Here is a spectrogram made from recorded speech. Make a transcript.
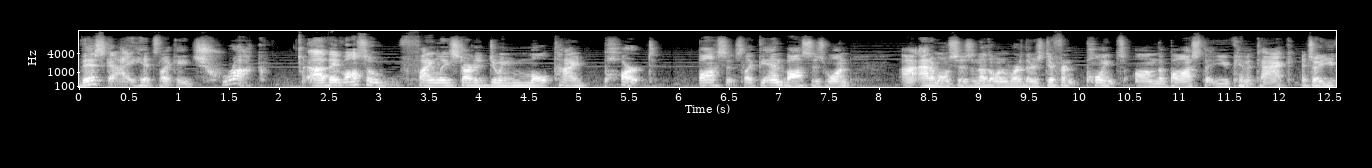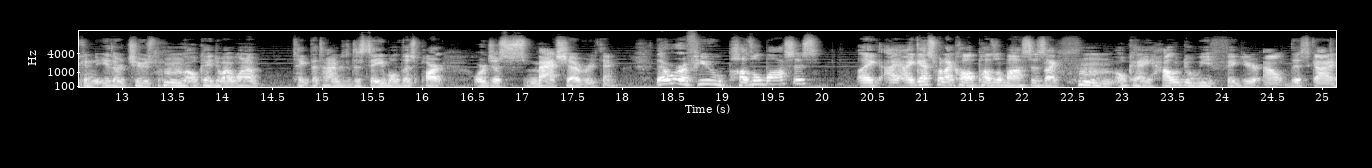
this guy hits like a truck. Uh, they've also finally started doing multi-part bosses. Like the end boss is one. Uh, Atomos is another one where there's different points on the boss that you can attack. And so you can either choose, hmm, okay, do I want to take the time to disable this part or just smash everything? There were a few puzzle bosses. Like, I, I guess what I call puzzle boss is like, hmm, okay, how do we figure out this guy?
